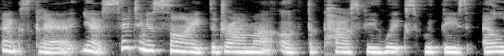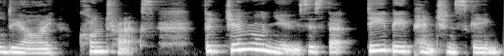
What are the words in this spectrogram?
Thanks, Claire. Yes, setting aside the drama of the past few weeks with these LDI contracts, the general news is that DB pension scheme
